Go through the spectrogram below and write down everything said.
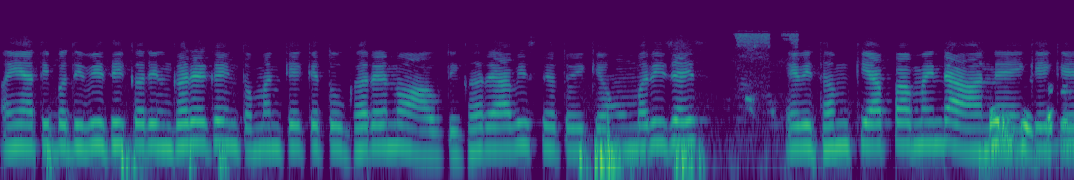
અહીંયાથી બધી વિધિ કરીને ઘરે ગઈ ને તો મને કહે કે તું ઘરે ન આવતી. ઘરે આવીશ ને તો એ કે હું મરી જઈશ. એવી ધમકી આપવા માંડ્યા અને કે કે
